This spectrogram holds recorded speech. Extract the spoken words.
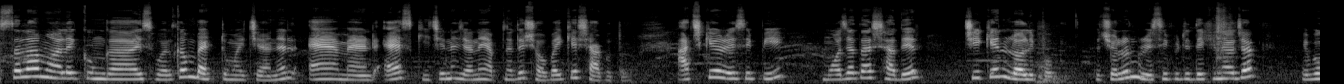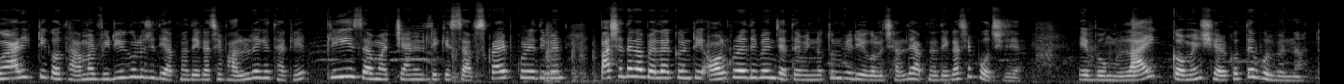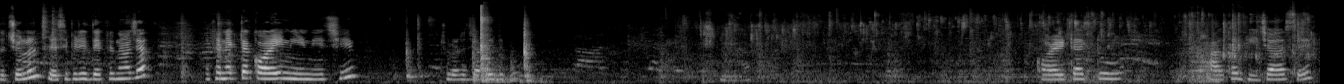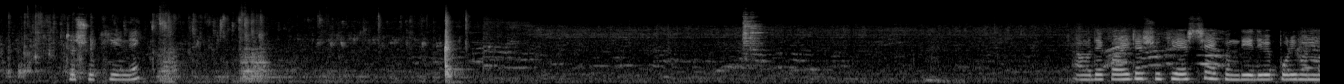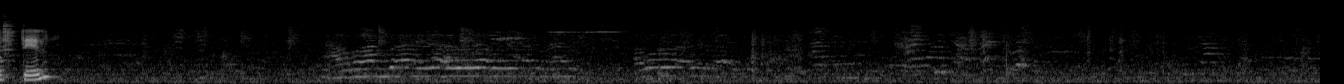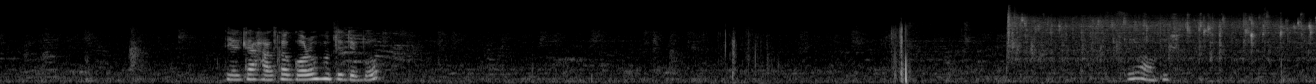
আসসালামু আলাইকুম guys welcome back to my channel অ্যাম অ্যান্ড অ্যাস কিচেনে জানাই আপনাদের সবাইকে স্বাগত। আজকের রেসিপি মজাদার স্বাদের চিকেন ললিপপ তো চলুন রেসিপিটি দেখে নেওয়া যাক এবং আরেকটি কথা, আমার ভিডিওগুলো যদি আপনাদের কাছে ভালো লেগে থাকে প্লিজ আমার চ্যানেলটিকে সাবস্ক্রাইব করে দিবেন, পাশে থাকা বেল আইকনটি অল করে দিবেন, যাতে আমি নতুন ভিডিওগুলো ছাড়লে আপনাদের কাছে পৌঁছে যায়। এবং লাইক কমেন্ট শেয়ার করতে ভুলবেন না। তো চলুন রেসিপিটি দেখে নেওয়া যাক। এখানে একটা কড়াই নিয়ে নিয়েছি। চুলাটা জ্বালিয়ে দেব। কড়াইটা একটু হালকা ভিজা আছে, এটা শুকিয়ে নে আমাদের কড়াইটা শুকিয়ে এসছে, এখন দিয়ে দেবে পরিমাণ মতো তেল। তেলটা হালকা গরম হতে দেব।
